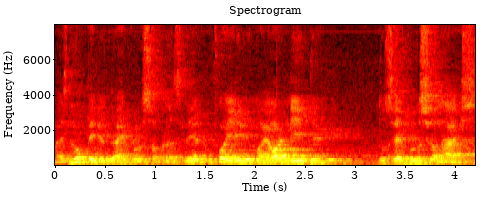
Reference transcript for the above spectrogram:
mas no período da Revolução Brasileira foi ele o maior líder dos revolucionários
